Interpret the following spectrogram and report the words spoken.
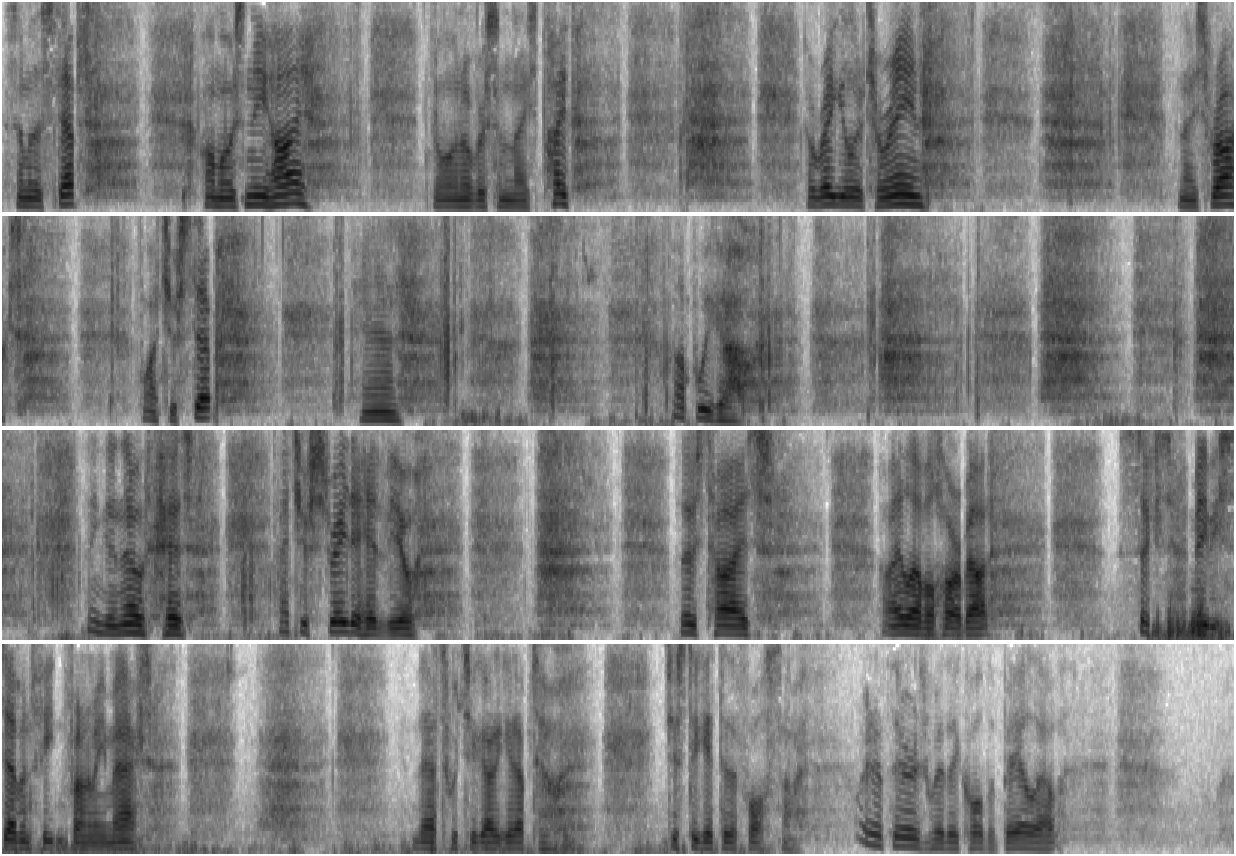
Some of the steps almost knee high, going over some nice pipe, irregular terrain nice rocks. Watch your step. And up we go. Thing to note is that's your straight ahead view. Those ties, eye level, are about six, maybe seven feet in front of me max. That's what you got to get up to just to get to the false summit. Right up there is where they call the bailout,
